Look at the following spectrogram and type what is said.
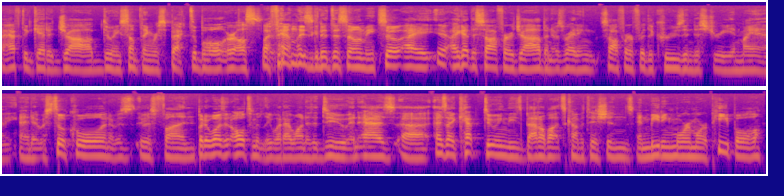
I have to get a job doing something respectable or else my family's going to disown me. So I I got the software job and I was writing software for the cruise industry in Miami. And it was still cool and it was it was fun, but it wasn't ultimately what I wanted to do. And as uh, as I kept doing these BattleBots competitions and meeting more and more people,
